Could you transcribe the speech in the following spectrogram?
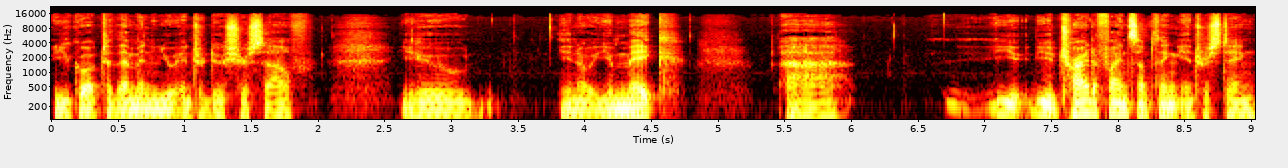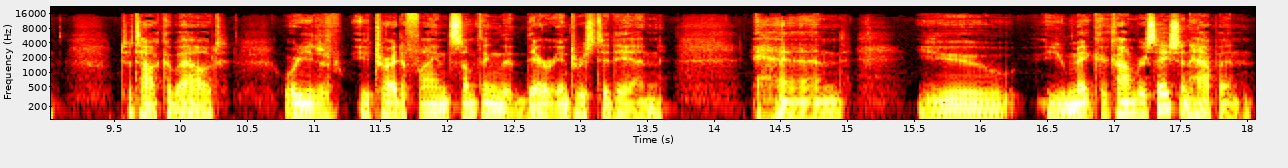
you go up to them and you introduce yourself. You you know you make uh, you you try to find something interesting to talk about, or you you try to find something that they're interested in, and you you make a conversation happen.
